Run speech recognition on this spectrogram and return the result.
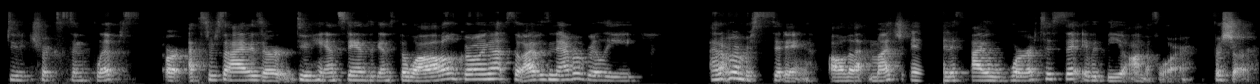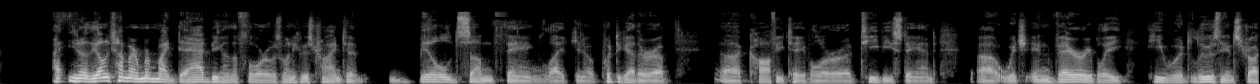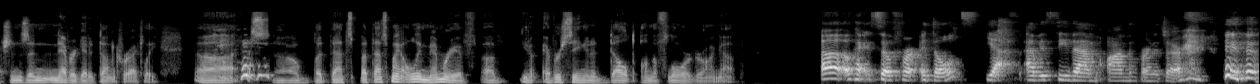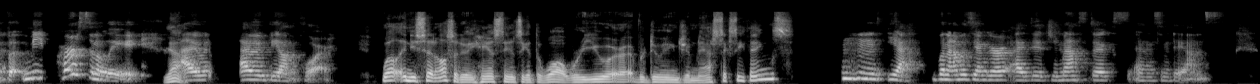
do tricks and flips or exercise or do handstands against the wall growing up. So I was never really, I don't remember sitting all that much. And, and if I were to sit, it would be on the floor for sure. I, you know, the only time I remember my dad being on the floor was when he was trying to build something like, you know, put together a, a coffee table or a TV stand, uh, which invariably he would lose the instructions and never get it done correctly. Uh, so, but that's but that's my only memory of of you know ever seeing an adult on the floor growing up. Oh, okay. So for adults, yes, I would see them on the furniture, but me personally, yeah, I would I would be on the floor. Well, and you said also doing handstands against the wall. Were you ever doing gymnasticsy things? Mm-hmm. Yeah, when I was younger, I did gymnastics and some dance.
